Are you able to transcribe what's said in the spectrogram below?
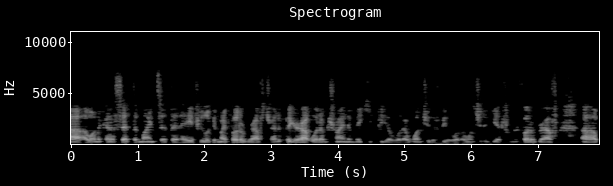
Uh, I want to kind of set the mindset that hey, if you look at my photographs, try to figure out what I'm trying to make you feel, what I want you to feel, what I want you to get from the photograph. Uh,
